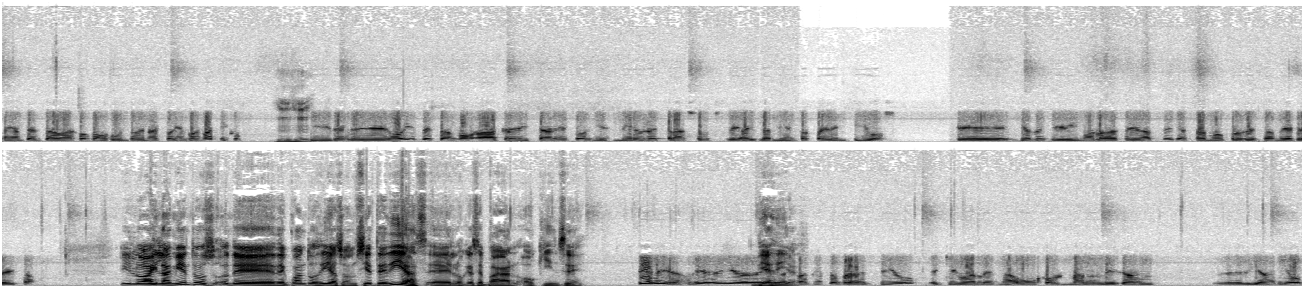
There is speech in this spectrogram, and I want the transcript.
mediante el trabajo conjunto de nuestros informáticos. Y desde hoy empezamos a acreditar esos 10.000 retrasos de aislamientos preventivos ya recibimos la base de datos ya estamos procesando y acreditando. ¿Y los aislamientos de, de cuántos días son? ¿Siete días eh, los que se pagan o quince? Diez días, diez días de aislamiento preventivo equivalen a un jornal legal eh, diario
